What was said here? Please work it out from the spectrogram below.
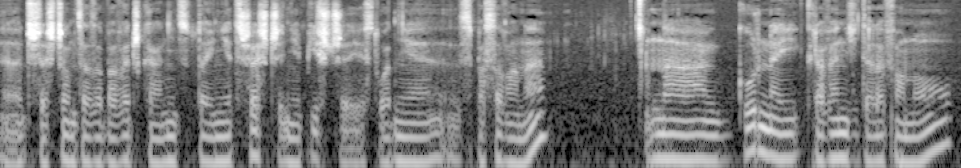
e, trzeszcząca zabaweczka, nic tutaj nie trzeszczy, nie piszczy, jest ładnie spasowane. Na górnej krawędzi telefonu, e,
